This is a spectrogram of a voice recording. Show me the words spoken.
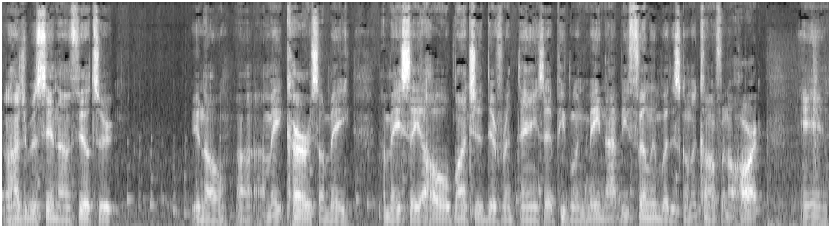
100% unfiltered. You know, uh, I may curse, I may, I may say a whole bunch of different things that people may not be feeling, but it's gonna come from the heart, and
